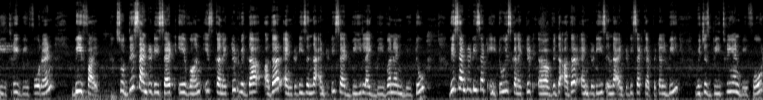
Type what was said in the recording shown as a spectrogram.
b3 b4 and b5 so this entity set a1 is connected with the other entities in the entity set b like b1 and b2 this entity set a2 is connected uh, with the other entities in the entity set capital b which is B3 and B4.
